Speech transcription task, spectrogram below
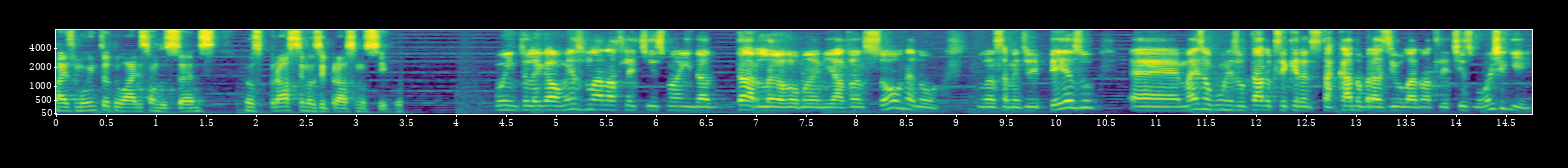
mas muito do Alisson dos Santos nos próximos e próximos ciclos. Muito legal, mesmo lá no atletismo ainda, Darlan Romani avançou né, no, lançamento de peso. É, mais algum resultado que você queira destacar do Brasil lá no atletismo hoje, Gui?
